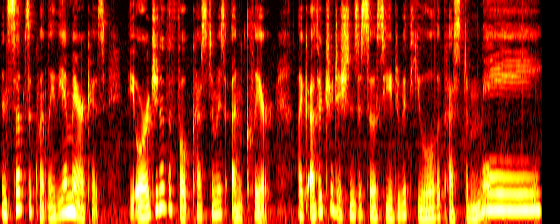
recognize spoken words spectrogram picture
and subsequently the Americas. The origin of the folk custom is unclear. Like other traditions associated with Yule, the custom may.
